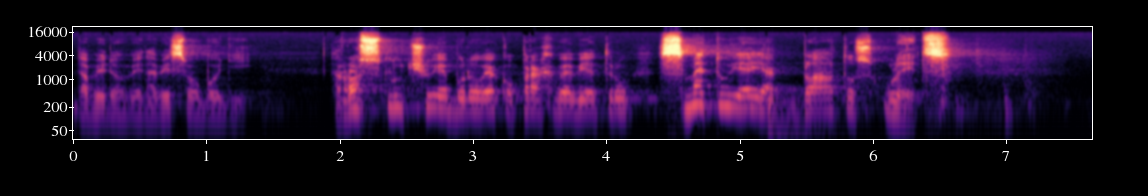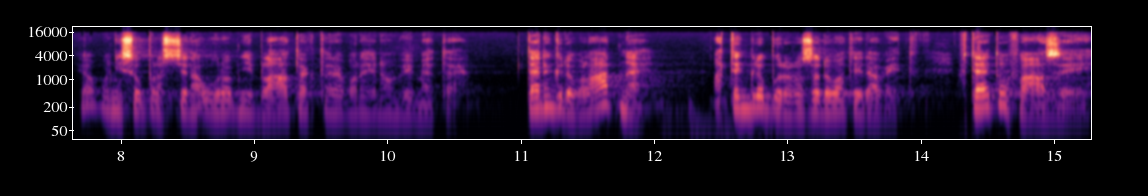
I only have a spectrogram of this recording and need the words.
Davidovi nevysvobodí. Rozlučuje, budou jako prach ve větru, smetuje jak bláto z ulic. Jo, oni jsou prostě na úrovni bláta, které on jenom vymete. Ten, kdo vládne a ten, kdo bude rozhodovat, je David. V této fázi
